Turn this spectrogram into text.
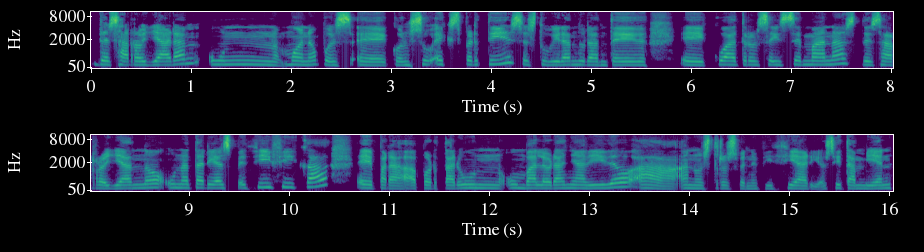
desarrollaran un, bueno, pues eh, con su expertise estuvieran durante eh, cuatro o seis semanas desarrollando una tarea específica eh, para aportar un, valor añadido a, nuestros beneficiarios y también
